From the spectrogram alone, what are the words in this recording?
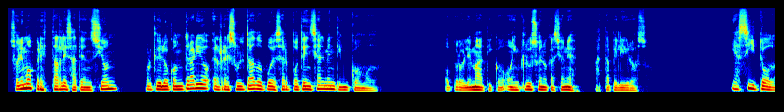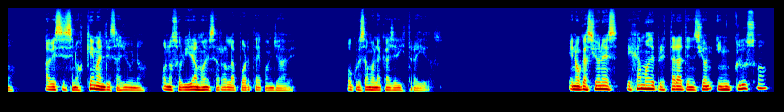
Solemos prestarles atención porque de lo contrario el resultado puede ser potencialmente incómodo, o problemático, o incluso en ocasiones hasta peligroso. Y así todo, a veces se nos quema el desayuno, o nos olvidamos de cerrar la puerta con llave, o cruzamos la calle distraídos. En ocasiones dejamos de prestar atención incluso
